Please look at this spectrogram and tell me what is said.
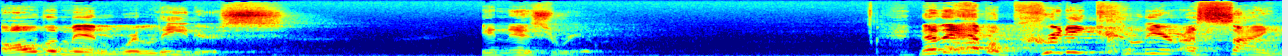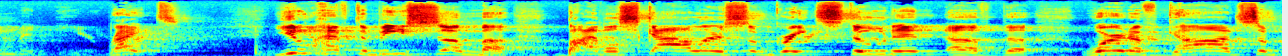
All the men were leaders in Israel. Now they have a pretty clear assignment here, right? You don't have to be some uh, Bible scholar, some great student of the Word of God, some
